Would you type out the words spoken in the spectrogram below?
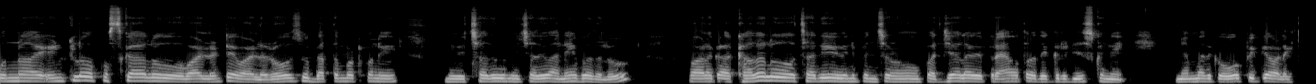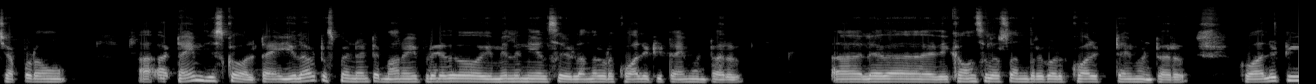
ఉన్న ఇంట్లో పుస్తకాలు వాళ్ళంటే వాళ్ళు రోజు బెత్తం పట్టుకొని "నువ్వు చదువు, నీ చదువు" అనే బదులు వాళ్ళకి ఆ కథలు చదివి వినిపించడం, పద్యాలవి ప్రేమతో దగ్గర తీసుకొని నెమ్మదిగా ఓపిక్గా వాళ్ళకి చెప్పడం. ఆ టైం తీసుకోవాలి. Time you love to spend అంటే మనం ఇప్పుడేదో ఈ మిలినియల్స్ వీళ్ళందరూ కూడా క్వాలిటీ టైం అంటారు. లేదా ఇది కౌన్సిలర్స్ అందరూ కూడా క్వాలిటీ టైం అంటారు. క్వాలిటీ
